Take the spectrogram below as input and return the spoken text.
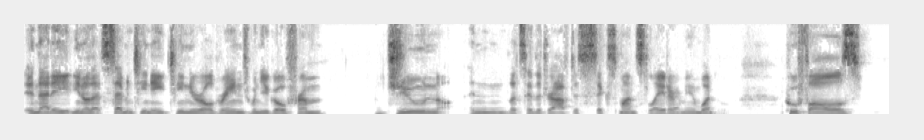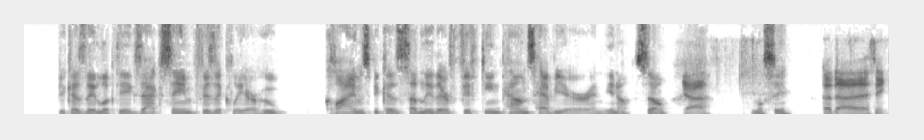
in that eight, you know, that 17, 18 year old range when you go from June and let's say the draft is six months later. I mean, what, who falls because they look the exact same physically or who climbs because suddenly they're 15 pounds heavier and, you know, so yeah. we'll see. Uh, I think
